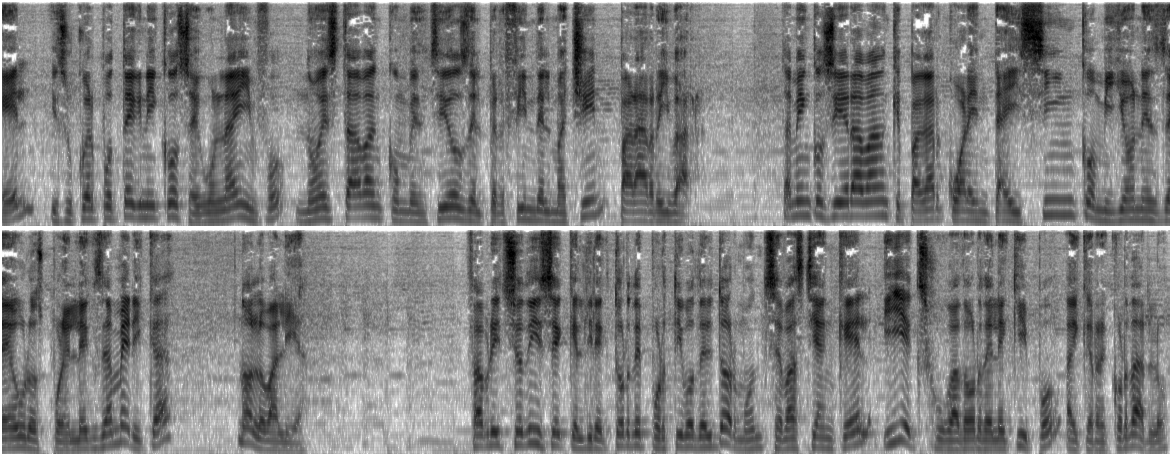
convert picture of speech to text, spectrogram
Él y su cuerpo técnico, según la info, no estaban convencidos del perfil del machín para arribar. También consideraban que pagar 45 millones de euros por el ex de América no lo valía. Fabrizio dice que el director deportivo del Dortmund, Sebastián Kell, y exjugador del equipo, hay que recordarlo,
